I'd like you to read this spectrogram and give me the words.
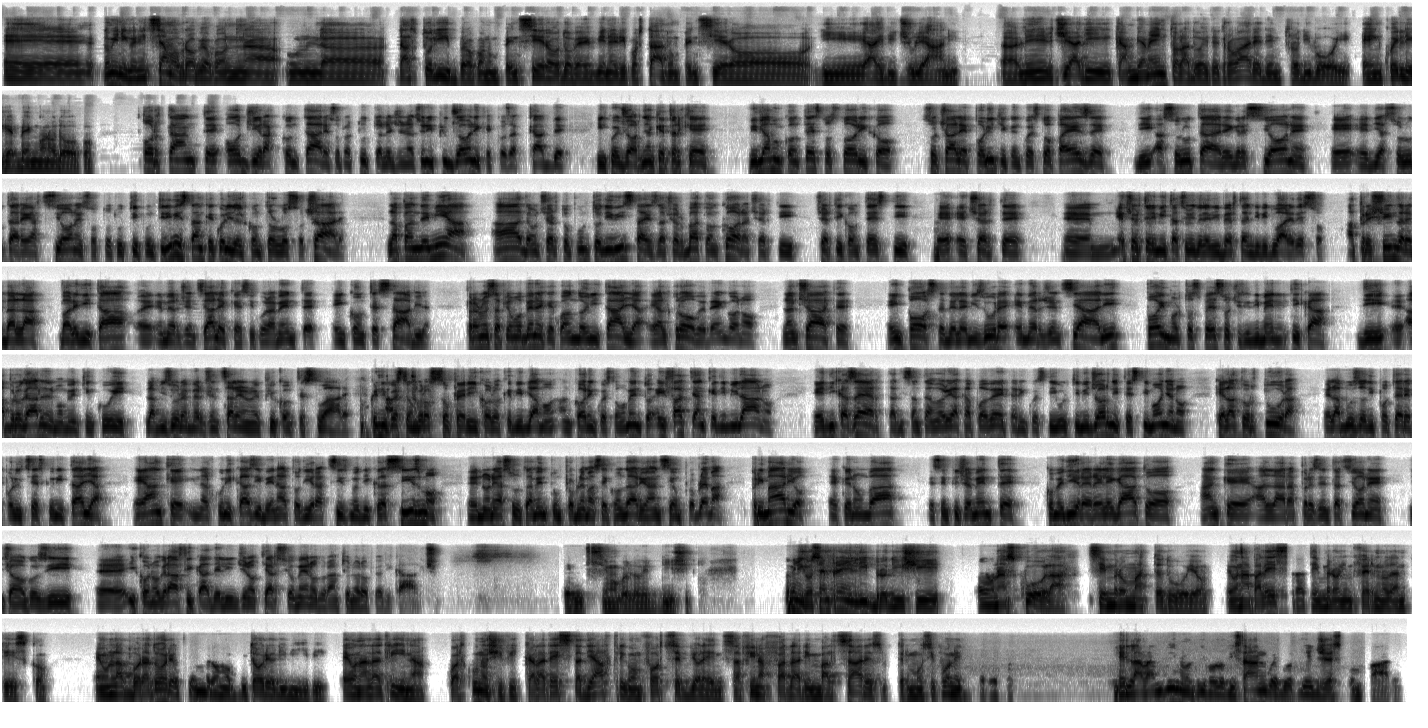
E, Domenico, iniziamo proprio con uh, un, uh, dal tuo libro, con un pensiero dove viene riportato un pensiero di Heidi Giuliani. Uh, l'energia di cambiamento la dovete trovare dentro di voi e in quelli che vengono dopo importante oggi raccontare, soprattutto alle generazioni più giovani, che cosa accadde in quei giorni, anche perché viviamo un contesto storico, sociale e politico in questo paese di assoluta regressione e, e, di assoluta reazione sotto tutti i punti di vista, anche quelli del controllo sociale. La pandemia ha da un certo punto di vista esacerbato ancora certi, certi contesti e, e certe ehm, e certe limitazioni delle libertà individuali. Adesso, a prescindere dalla validità eh, emergenziale che sicuramente è incontestabile, però noi sappiamo bene che quando in Italia e altrove vengono lanciate e imposte delle misure emergenziali, poi molto spesso ci si dimentica di eh, abrogare nel momento in cui la misura emergenziale non è più contestuale. Quindi questo è un grosso pericolo che viviamo ancora in questo momento e i fatti anche di Milano e di Caserta, di Santa Maria Capoveteri in questi ultimi giorni testimoniano che la tortura e l'abuso di potere poliziesco in Italia è anche in alcuni casi venato di razzismo e di classismo e non è assolutamente un problema secondario, anzi è un problema primario e che non va semplicemente, come dire, relegato anche alla rappresentazione, diciamo così, eh, iconografica dell'inginocchiarsi o meno durante un europeo di calcio. Benissimo quello che dici. Domenico, sempre nel libro dici è una scuola, sembra un mattatoio, è una palestra, sembra un inferno dantesco, è un laboratorio, sembra un obitorio di vivi, è una latrina, qualcuno ci ficca la testa di altri con forza e violenza fino a farla rimbalzare sul termosifone di Nel lavandino un rivolo di sangue gordeggia e scompare.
